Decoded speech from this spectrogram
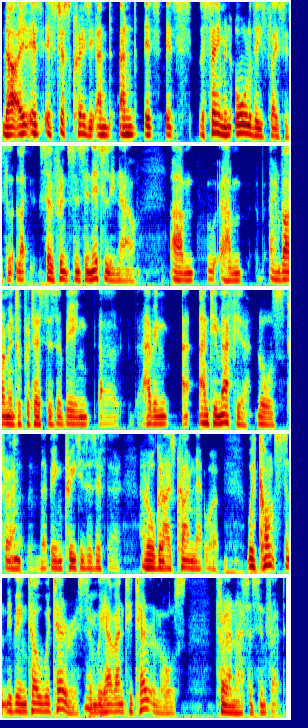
No, it's it's just crazy, and and it's it's the same in all of these places. Like so, for instance, in Italy now, um, um, environmental protesters are being uh, having anti-mafia laws thrown at them. They're being treated as if they're an organized crime network. We're constantly being told we're terrorists, and we have anti-terror laws thrown at us. In fact,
